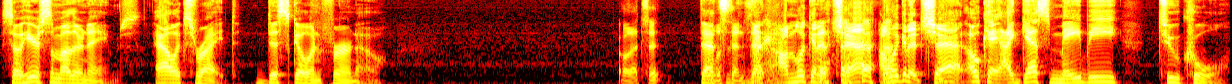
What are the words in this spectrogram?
So here's some other names: Alex Wright, Disco Inferno. Oh, that's it. That's that. I'm looking at chat. I'm looking at chat. Okay, I guess maybe too cool.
